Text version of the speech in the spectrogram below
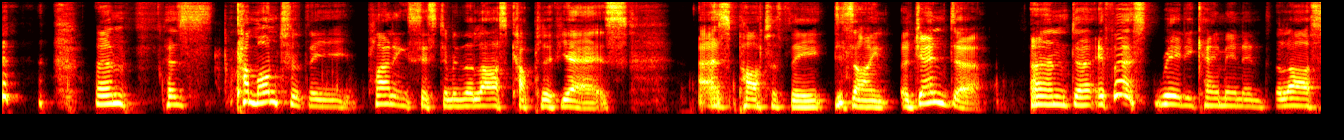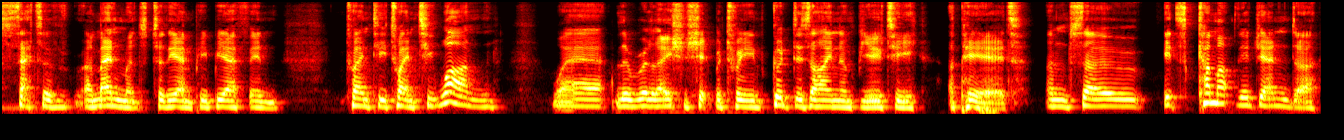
um, has come onto the planning system in the last couple of years as part of the design agenda. And uh, it first really came in in the last set of amendments to the NPPF in 2021, where the relationship between good design and beauty appeared. And so it's come up the agenda,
